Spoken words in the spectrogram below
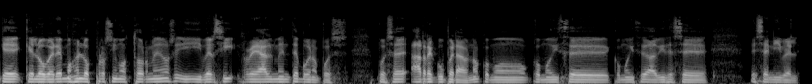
que, lo veremos en los próximos torneos y, ver si realmente, bueno, pues, pues eh, ha recuperado, ¿no? Como, como dice, como dice David, ese, ese nivel.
